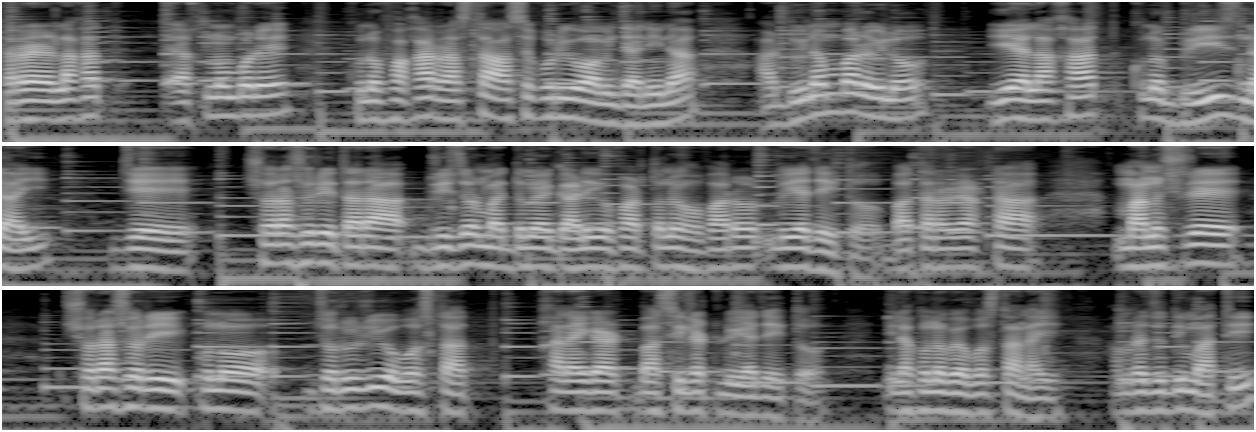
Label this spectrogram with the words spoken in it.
তার এলাকাত এক নম্বরে কোনো ফাঁকার রাস্তা আছে করিও আমি জানি না। আর দুই নম্বর হইল, এই এলাকাত কোনো ব্রিজ নাই যে সরাসরি তারা ব্রিজের মাধ্যমে গাড়ি ওভারতনে ওভারও লইয়া যাইত বা তারা একটা মানুষরে সরাসরি কোনো জরুরি অবস্থাত খানাইঘাট বা সিলেট লইয়া যাইত। এলা কোনো ব্যবস্থা নাই। আমরা যদি মাতি,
